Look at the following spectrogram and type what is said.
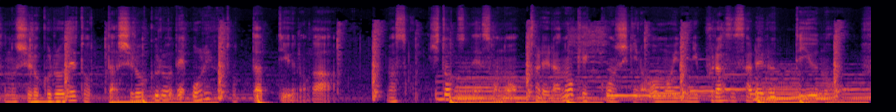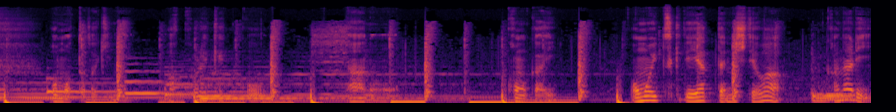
その白黒で撮った白黒で俺が撮ったっていうのが、まあ、一つねその彼らの結婚式の思い出にプラスされるっていうのを思った時に今回思いつきでやったにしてはかなり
